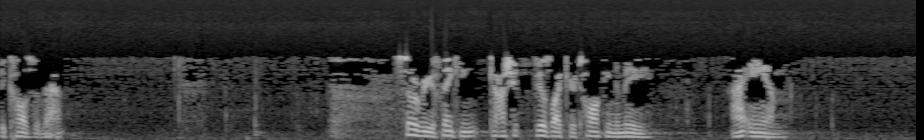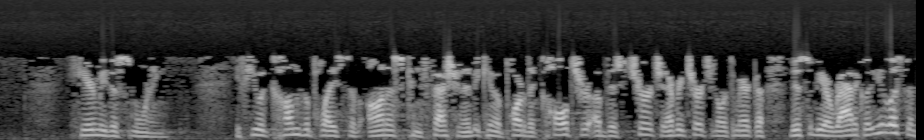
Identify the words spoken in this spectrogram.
because of that. Some of you are thinking, gosh, it feels like you're talking to me. I am. Hear me this morning if you would come to the place of honest confession, and it became a part of the culture of this church and every church in North America, this would be a radical. You listen,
